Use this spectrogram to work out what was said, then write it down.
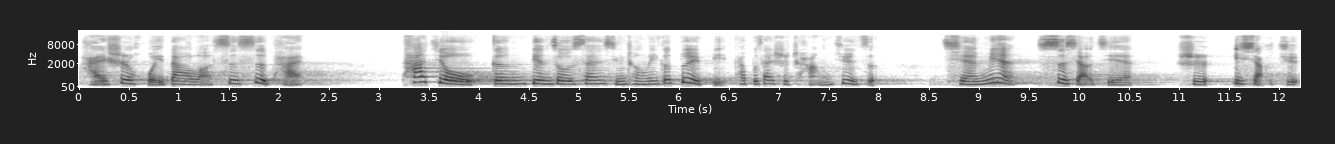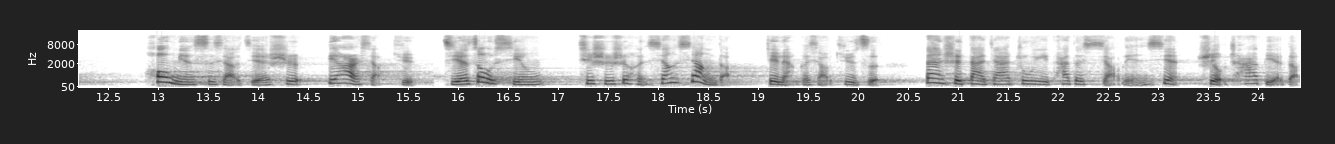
还是回到了四四拍，它就跟变奏三形成了一个对比，它不再是长句子，前面四小节是一小句，后面四小节是第二小句，节奏型其实是很相像的这两个小句子，但是大家注意它的小连线是有差别的。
